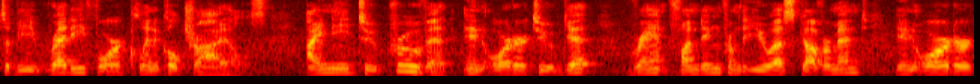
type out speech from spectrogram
to be ready for clinical trials. I need to prove it in order to get grant funding from the US government in order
